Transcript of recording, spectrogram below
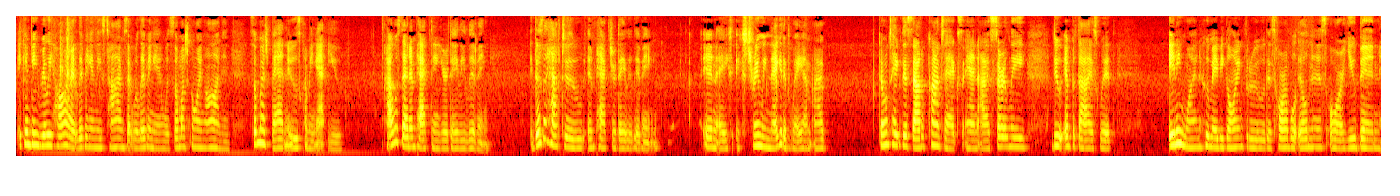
It can be really hard living in these times that we're living in with so much going on and so much bad news coming at you. How is that impacting your daily living? It doesn't have to impact your daily living in a extremely negative way. I'm, I don't take this out of context, and I certainly do empathize with anyone who may be going through this horrible illness or you've been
